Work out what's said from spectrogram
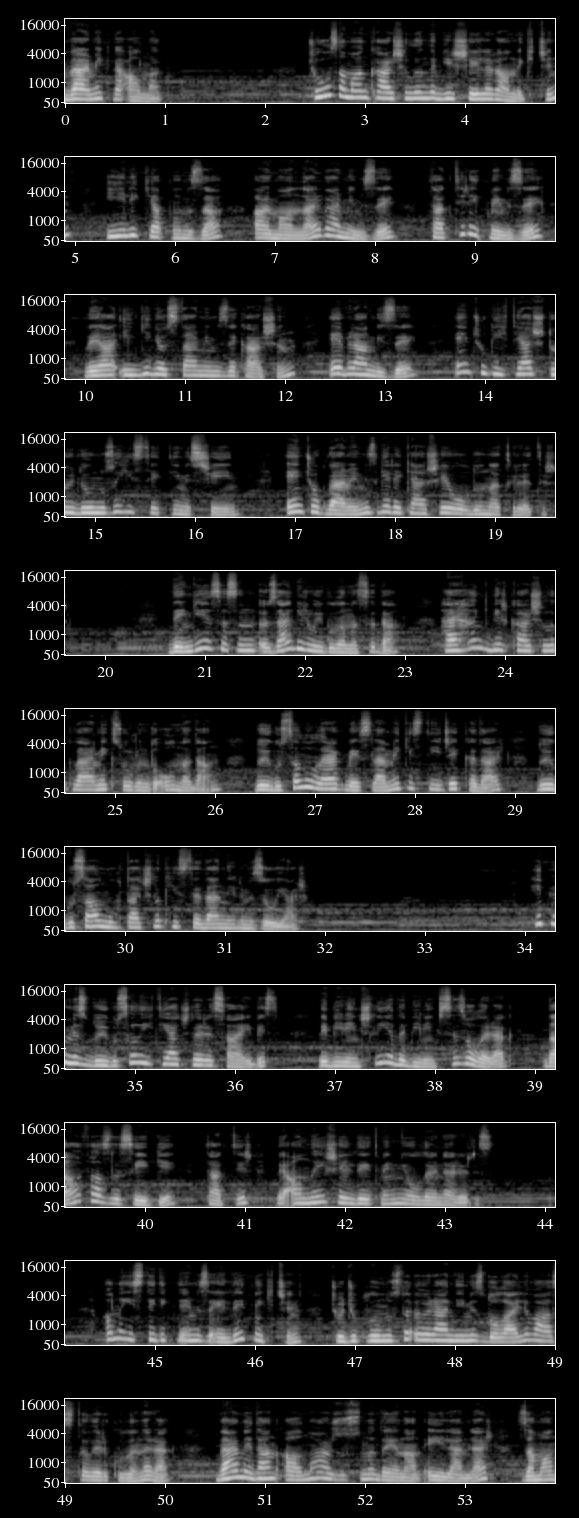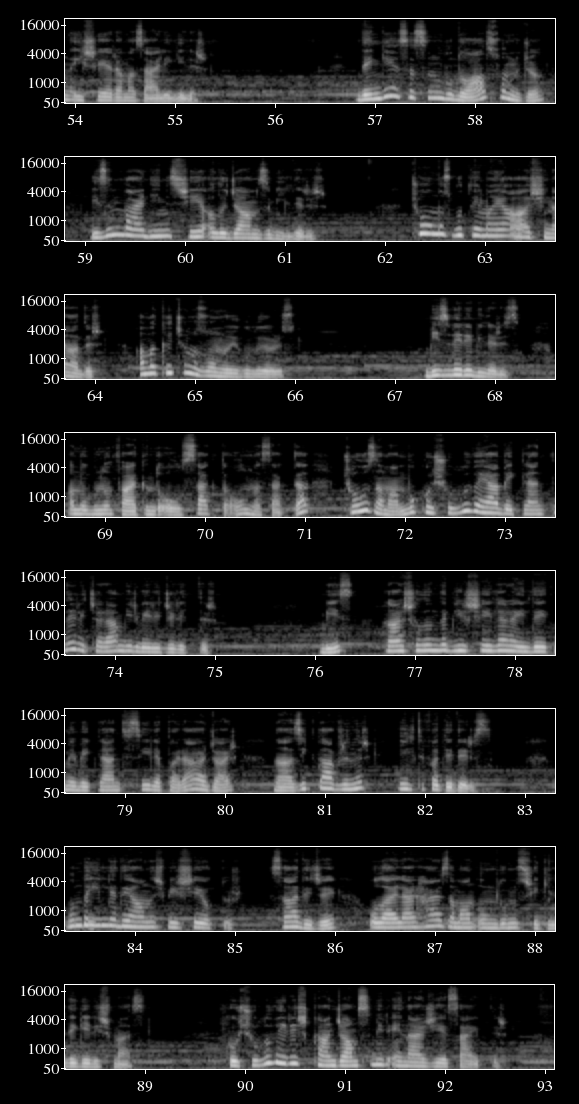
Vermek ve almak Çoğu zaman karşılığında bir şeyler almak için iyilik yapmamıza, armağanlar vermemize, takdir etmemize veya ilgi göstermemize karşın evren bize en çok ihtiyaç duyduğumuzu hissettiğimiz şeyin en çok vermemiz gereken şey olduğunu hatırlatır. Denge yasasının özel bir uygulaması da herhangi bir karşılık vermek zorunda olmadan duygusal olarak beslenmek isteyecek kadar duygusal muhtaçlık hissedenlerimize uyar. Hepimiz duygusal ihtiyaçlara sahibiz ve bilinçli ya da bilinçsiz olarak daha fazla sevgi, takdir ve anlayış elde etmenin yollarını ararız. Ama istediklerimizi elde etmek için çocukluğumuzda öğrendiğimiz dolaylı vasıtaları kullanarak vermeden alma arzusuna dayanan eylemler zamanla işe yaramaz hale gelir. Denge yasasının bu doğal sonucu bizim verdiğimiz şeyi alacağımızı bildirir. Çoğumuz bu temaya aşinadır ama kaçımız onu uyguluyoruz? Biz verebiliriz ama bunun farkında olsak da olmasak da çoğu zaman bu koşullu veya beklentiler içeren bir vericiliktir. Biz karşılığında bir şeyler elde etme beklentisiyle para harcar, nazik davranır, iltifat ederiz. Bunda ille de yanlış bir şey yoktur. Sadece olaylar her zaman umduğumuz şekilde gelişmez. Koşullu veriş kancamsı bir enerjiye sahiptir.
